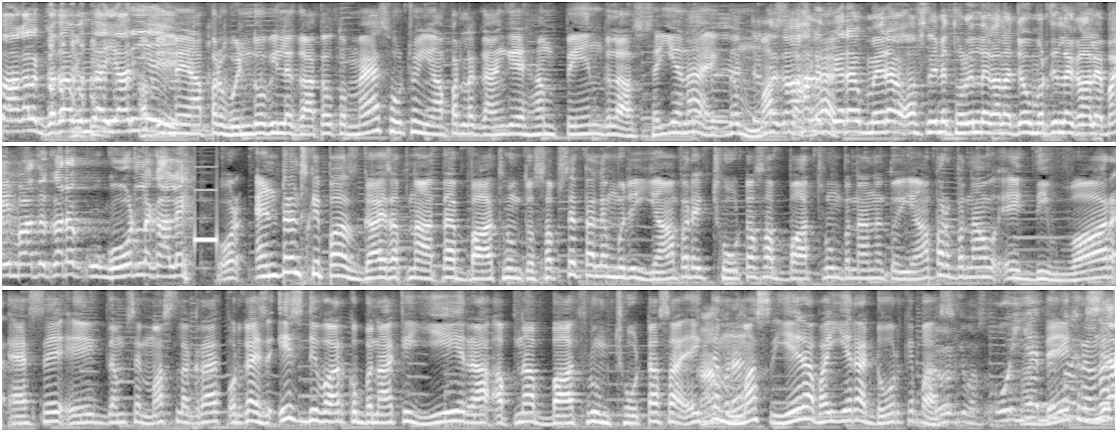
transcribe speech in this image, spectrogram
पागल गधा बंदा यार अभी मैं यहाँ पर विंडो भी लगाता हूँ तो मैं सोच रहा यहाँ पर लगाएँगे हम पेन ग्लास सही है ना? एकदम मस्त लगा लग ले रहा है। मेरा असली में थोड़ी लगाना जो मर्ज़ी लगा ले। भाई मैं तो कर गोड़ लगा ले। और एंट्रेंस के पास गाइस अपना आता है बाथरूम तो सबसे पहले मुझे यहाँ पर एक छोटा सा बाथरूम बनाना है। तो यहाँ पर बनाओ एक दीवार ऐसे एकदम से मस्त लग रहा है। और गाइस इस दीवार को बना के ये रहा अपना बाथरूम छोटा सा एकदम मस्त। ये रहा भाई ये रहा डोर के पास। हाँ, देख रहे हो ना?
